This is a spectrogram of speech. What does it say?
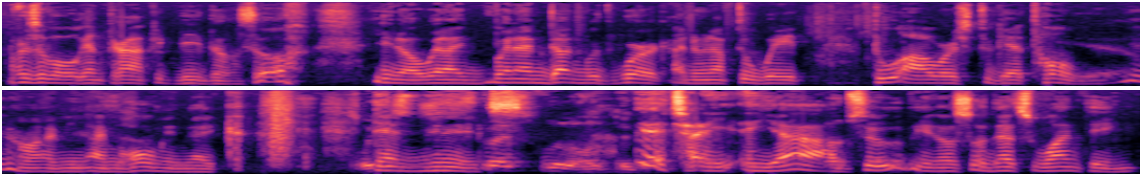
first of all walang traffic dito. So you know when I when I'm done with work, I don't have to wait two hours to get home. You know, I mean I'm home in like Which ten minutes. It's, I, yeah, absolutely. You know, so that's one thing.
